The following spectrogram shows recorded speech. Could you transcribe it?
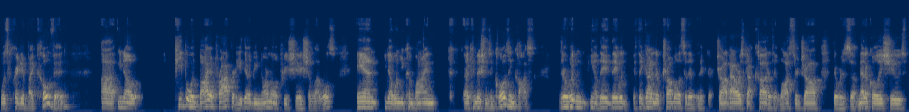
was created by COVID, uh, you know, people would buy a property, there would be normal appreciation levels. And, you know, when you combine uh, commissions and closing costs, there wouldn't, you know, they, they would, if they got into trouble, so that their job hours got cut or they lost their job, there was uh, medical issues,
